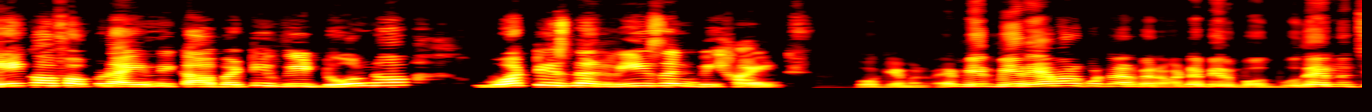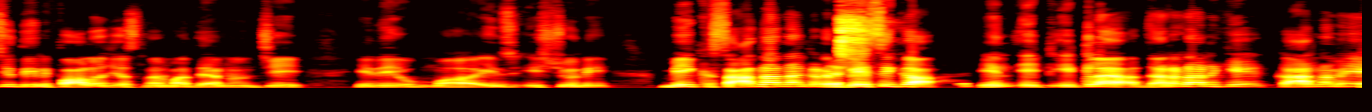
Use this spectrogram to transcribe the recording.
టేక్ ఆఫ్ అప్పుడు అయింది కాబట్టి we don't know what is the reason behind okay madam. మీరు మీరు ఏమనుకుంటున్నారు మేడం? అంటే మీరు ఉదయం నుంచి దీన్ని ఫాలో చేస్తున్నారు మధ్యాహ్నం నుంచి ఇది ఇష్యూని మీకు సాధారణ అక్కడ బేసిక్గా ఇట్లా జరగడానికి కారణం ఏ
